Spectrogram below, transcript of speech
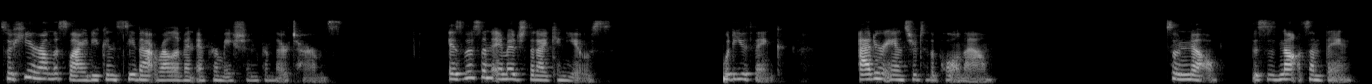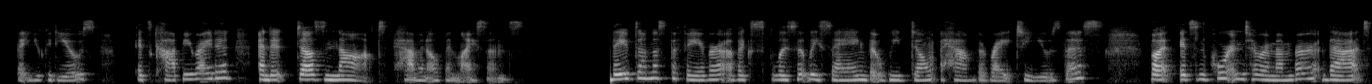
So here on the slide, you can see that relevant information from their terms. Is this an image that I can use? What do you think? Add your answer to the poll now. So no, this is not something that you could use. It's copyrighted and it does not have an open license. They've done us the favor of explicitly saying that we don't have the right to use this, but it's important to remember that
